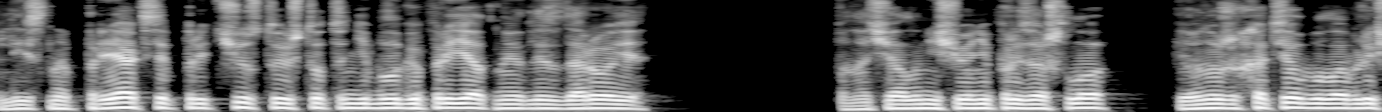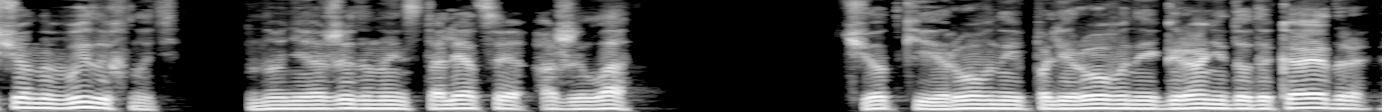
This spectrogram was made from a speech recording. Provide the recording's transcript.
Лис напрягся, предчувствуя что-то неблагоприятное для здоровья. Поначалу ничего не произошло, и он уже хотел было облегченно выдохнуть, но неожиданно инсталляция ожила. Четкие, ровные, полированные грани додекаэдра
